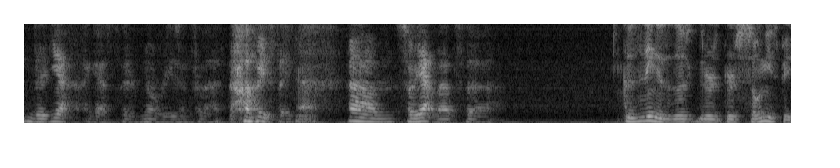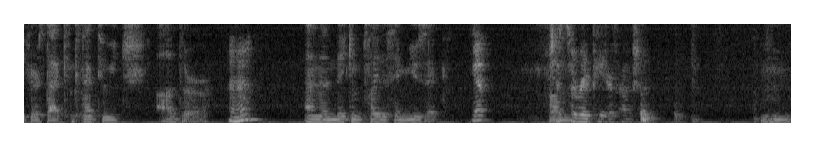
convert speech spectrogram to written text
There, yeah, I guess there's no reason for that, obviously. Yeah. Um, so yeah, that's the Because the thing is, there's, there's there's Sony speakers that can connect to each other, Mhm. and then they can play the same music. Yep. From, just a repeater function. mhm.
